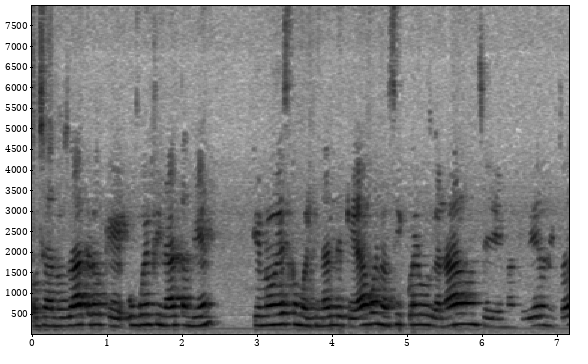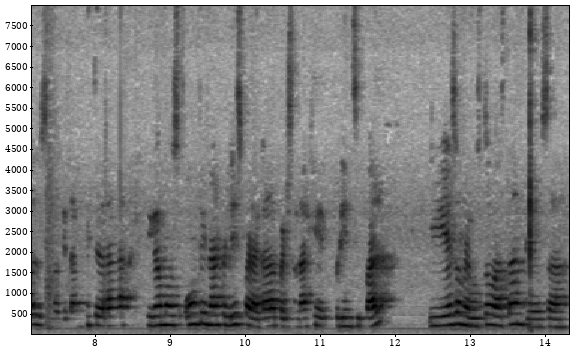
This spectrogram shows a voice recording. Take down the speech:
O sea, nos da creo que un buen final también, que no es como el final de que, ah, bueno, sí, cuervos ganaron, se mantuvieron y todo eso, sino que también te da, digamos, un final feliz para cada personaje principal. Y eso me gustó bastante, o sea,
